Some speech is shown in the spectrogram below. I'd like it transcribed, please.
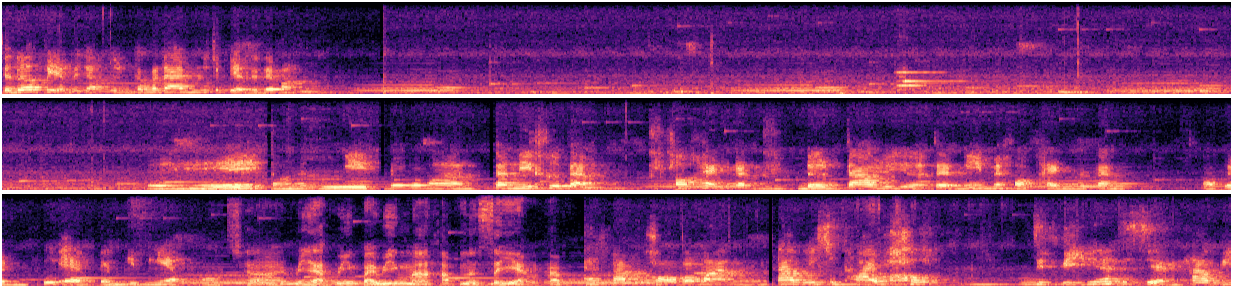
จะเลือกเปลี่ยนไปอย่างอื่นก็ไม่ได้ไม่รู้จะเปลี่ยนอะไรได้บ้างเฮ้ยสองนาทีโดยประมาณตอนนี้คือแบบเขาแข่งกันเดินก้าวเยอะๆ แต่นี่ไม่ขอแข่งแล้วกัน ขอเป็นผู้แอบกันเงียบๆพอใช่ไม่อยากวิ่งไปวิ่งมาครับมันเสี่ยงครับนะครับขอประมาณ5วิสุดท้ายพอสิบวินี่น่าจะเสียง5วิ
